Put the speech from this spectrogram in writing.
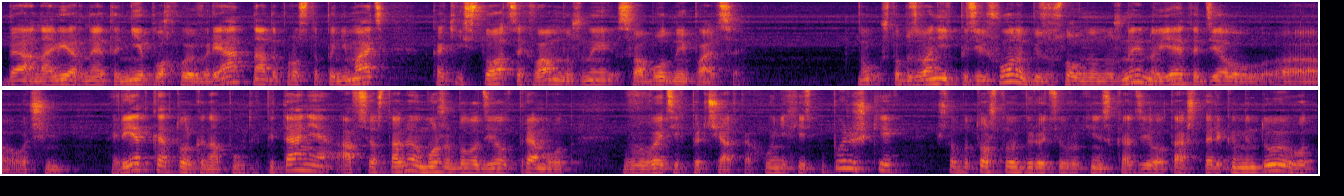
да, наверное, это неплохой вариант, надо просто понимать, в каких ситуациях вам нужны свободные пальцы. Ну, чтобы звонить по телефону, безусловно, нужны, но я это делал э, очень редко, только на пунктах питания, а все остальное можно было делать прямо вот в, в этих перчатках. У них есть пупырышки, чтобы то, что вы берете в руки, не скользило. Так что рекомендую, вот,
